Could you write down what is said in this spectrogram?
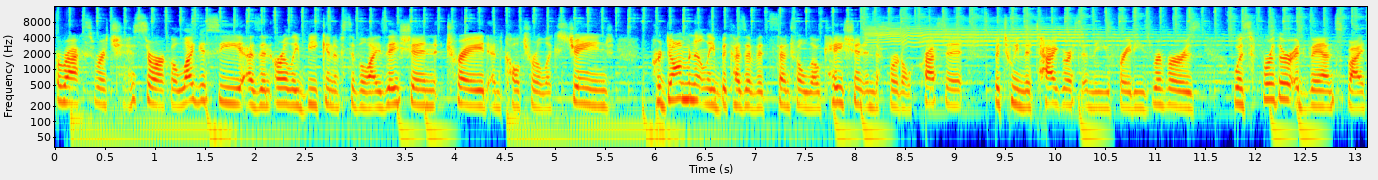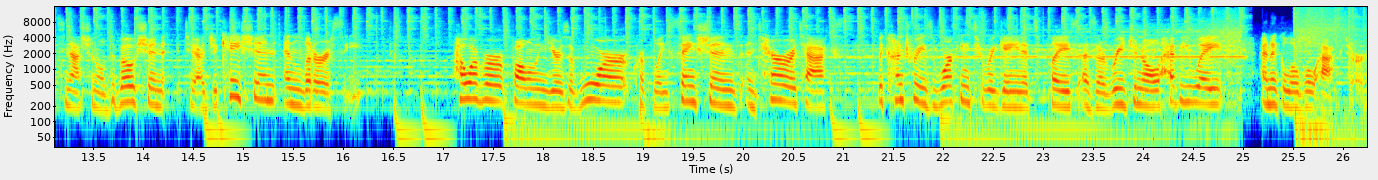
Iraq's rich historical legacy as an early beacon of civilization, trade, and cultural exchange, predominantly because of its central location in the Fertile Crescent between the Tigris and the Euphrates rivers, was further advanced by its national devotion to education and literacy. However, following years of war, crippling sanctions, and terror attacks, the country is working to regain its place as a regional heavyweight and a global actor.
